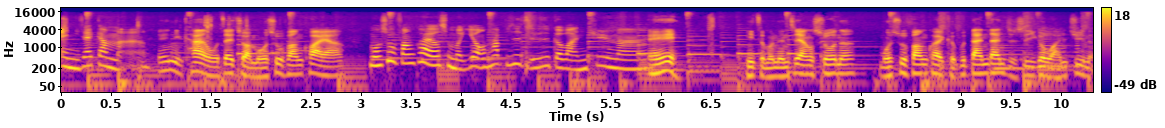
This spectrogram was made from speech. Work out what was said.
哎、你在干嘛？哎，你看我在转魔术方块啊！魔术方块有什么用？它不是只是个玩具吗？哎，你怎么能这样说呢？魔术方块可不单单只是一个玩具呢。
